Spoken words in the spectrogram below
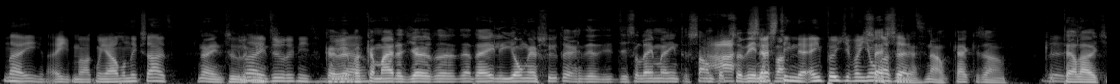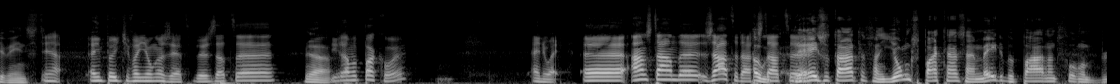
Nee, nee, maakt me helemaal niks uit. Nee, natuurlijk nee, niet. natuurlijk niet. Ja. Wat kan mij dat jeugd, eh, dat hele jong FC Utrecht, het is alleen maar interessant dat Ah, ze winnen 16e, één puntje van Jong AZ. 16e. Nou, kijk eens aan. Dus- Tel uit je winst. Ja, één puntje van Jong AZ. Dus dat, eh, Ja. die gaan we pakken hoor. Anyway, eh, aanstaande zaterdag Oh, staat... de eh, resultaten van Jong Sparta zijn mede bepalend voor een bl-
